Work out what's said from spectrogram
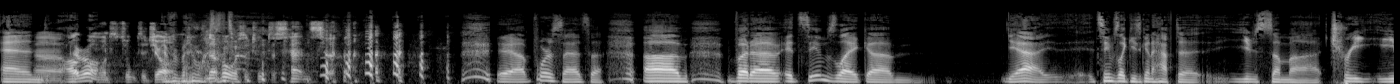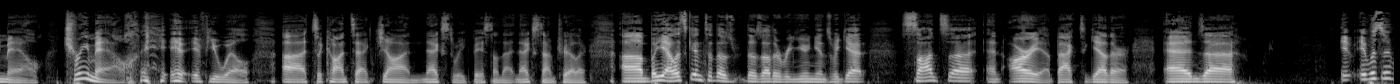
And Uh, everyone wants to talk to Jon. Everybody wants no to one wants to talk to Sansa. yeah, poor Sansa. Um, but uh, it seems like, um, yeah, it seems like he's going to have to use some uh, tree email, tree mail, if you will, uh, to contact Jon next week based on that next time trailer. Um, but yeah, let's get into those those other reunions. We get Sansa and Arya back together, and. Uh, it, it was a, it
